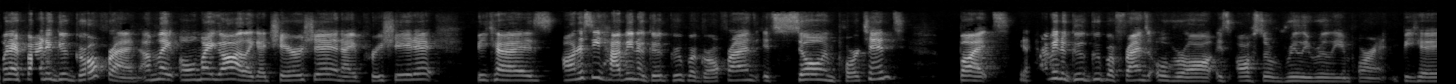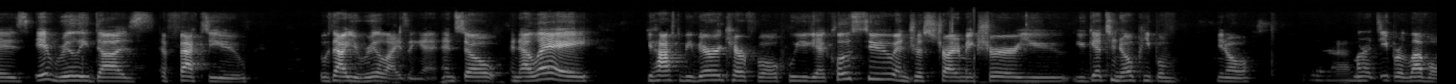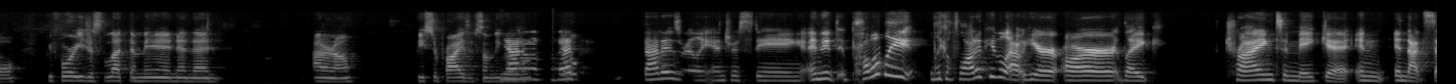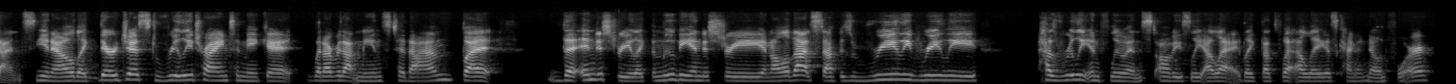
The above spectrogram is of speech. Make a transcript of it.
when I find a good girlfriend. I'm like, oh my God, like I cherish it and I appreciate it because honestly, having a good group of girlfriends, it's so important but yeah. having a good group of friends overall is also really, really important because it really does affect you without you realizing it. And so in LA, you have to be very careful who you get close to and just try to make sure you you get to know people, you know, yeah. on a deeper level before you just let them in and then I don't know, be surprised if something yeah, goes that is really interesting. And it probably like a lot of people out here are like trying to make it in in that sense, you know, like mm-hmm. they're just really trying to make it whatever that means to them, but the industry, like the movie industry and all of that stuff is really really has really influenced obviously LA. Like that's what LA is kind of known for.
